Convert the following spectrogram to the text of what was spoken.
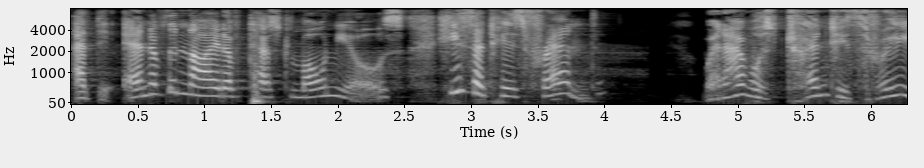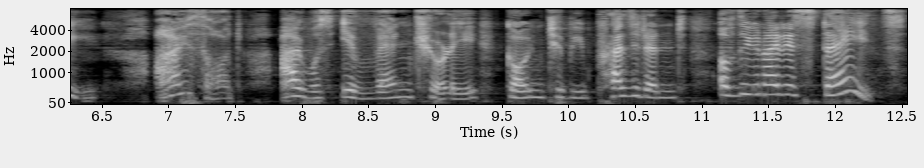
At the end of the night of testimonials, he said to his friend, when I was 23, I thought I was eventually going to be president of the United States.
